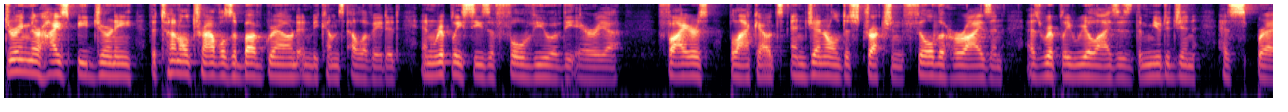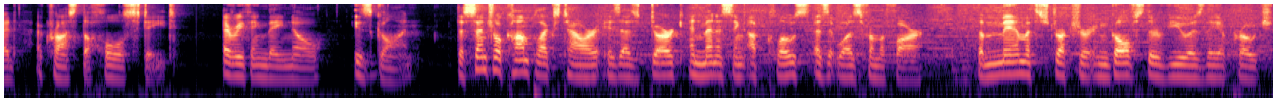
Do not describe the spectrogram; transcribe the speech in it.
During their high speed journey, the tunnel travels above ground and becomes elevated, and Ripley sees a full view of the area. Fires, blackouts, and general destruction fill the horizon as Ripley realizes the mutagen has spread across the whole state. Everything they know is gone. The central complex tower is as dark and menacing up close as it was from afar. The mammoth structure engulfs their view as they approach.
